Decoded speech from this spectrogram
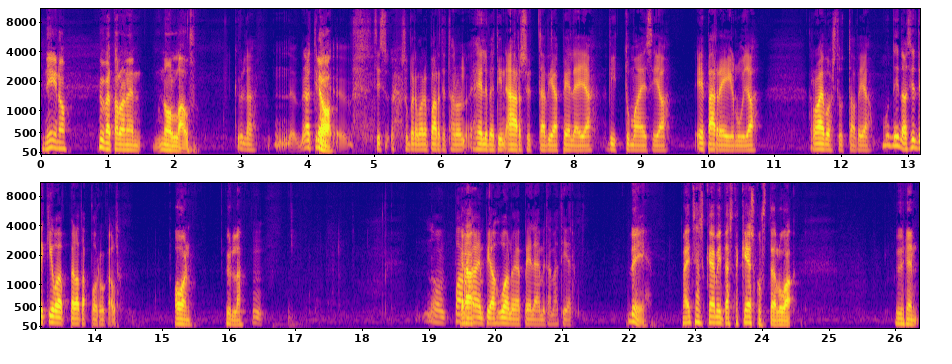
Niin no, hyvä tällainen nollaus. Kyllä. Näytti Joo. Siis Super Mario Partythan on helvetin ärsyttäviä pelejä, vittumaisia, epäreiluja, raivostuttavia, mutta niitä on silti kiva pelata porukalla. On, kyllä. Hmm. No on parhaimpia ja... huonoja pelejä, mitä mä tiedän. Niin. Mä itse asiassa kävin tästä keskustelua yhden,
